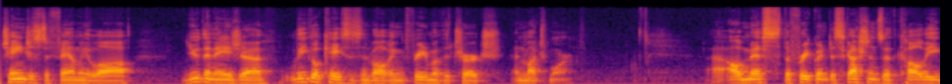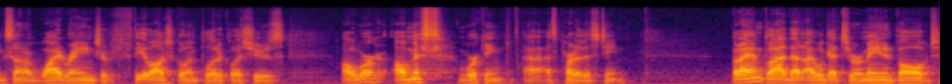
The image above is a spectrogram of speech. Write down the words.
changes to family law, euthanasia, legal cases involving freedom of the church, and much more. Uh, I'll miss the frequent discussions with colleagues on a wide range of theological and political issues. I'll, work, I'll miss working uh, as part of this team. But I am glad that I will get to remain involved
